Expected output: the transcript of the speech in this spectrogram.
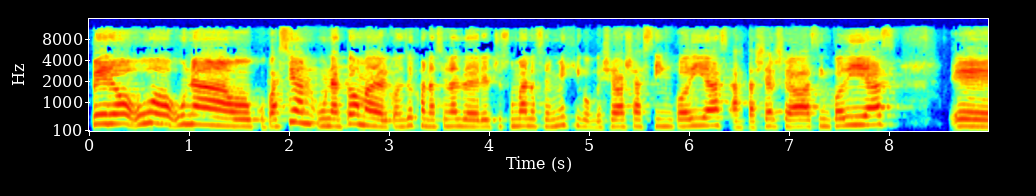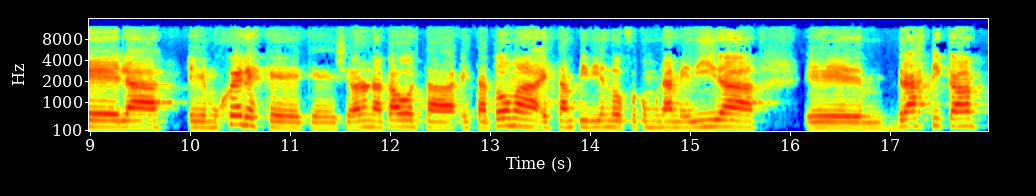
pero hubo una ocupación, una toma del Consejo Nacional de Derechos Humanos en México que lleva ya cinco días, hasta ayer llevaba cinco días. Eh, las eh, mujeres que, que llevaron a cabo esta, esta toma están pidiendo, fue como una medida eh, drástica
